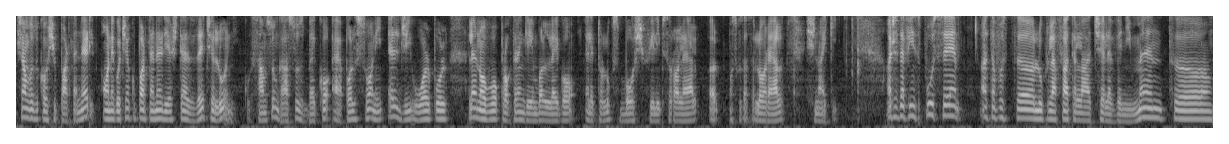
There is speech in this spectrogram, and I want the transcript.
Și am văzut că au și parteneri, au negociat cu partenerii ăștia 10 luni, cu Samsung, Asus, Beko, Apple, Sony, LG, Whirlpool, Lenovo, Procter Gamble, Lego, Electrolux, Bosch, Philips, L'Oreal, uh, scuzați, L'Oreal și Nike. Acestea fiind spuse, astea au fost uh, lucrurile aflate la acel eveniment, uh, Uh,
